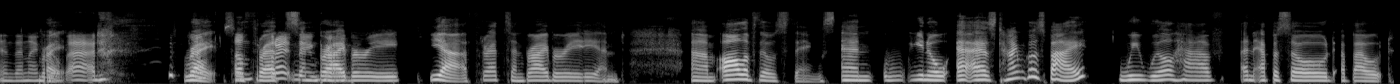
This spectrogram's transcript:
and then I feel right, bad. Right. So threats and threatening her. bribery. Yeah, threats and bribery and um, all of those things. And, you know, as time goes by, we will have an episode about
